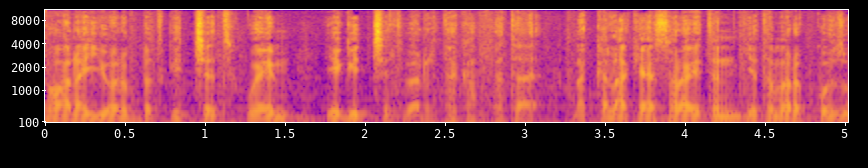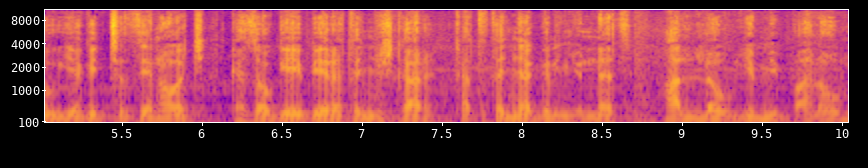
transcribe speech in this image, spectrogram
ተዋናይ የሆነበት ግጭት ወይም የግጭት በር ተከፈተ። መከላከያ ሰራዊትን የተመረኮዙ የግጭት ዜናዎች ከዘውጌ ብሔረተኞች ጋር ቀጥተኛ ግንኙነት አለው የሚባለውም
